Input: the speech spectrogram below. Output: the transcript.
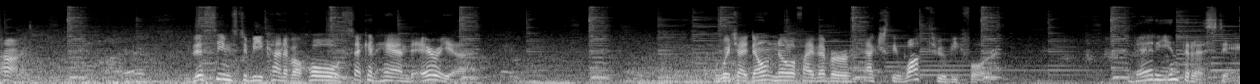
Huh. This seems to be kind of a whole secondhand area which I don't know if I've ever actually walked through before. Very interesting.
